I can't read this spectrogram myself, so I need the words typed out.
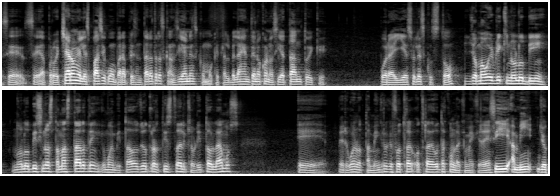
se, se, aprovecharon el espacio como para presentar otras canciones, como que tal vez la gente no conocía tanto y que por ahí eso les costó. Yo a Mau y Ricky no los vi, no los vi sino hasta más tarde, como invitados de otro artista del que ahorita hablamos. Eh, pero bueno, también creo que fue otra, otra deuda con la que me quedé. Sí, a mí, yo,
